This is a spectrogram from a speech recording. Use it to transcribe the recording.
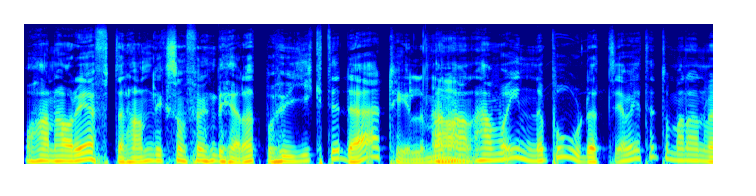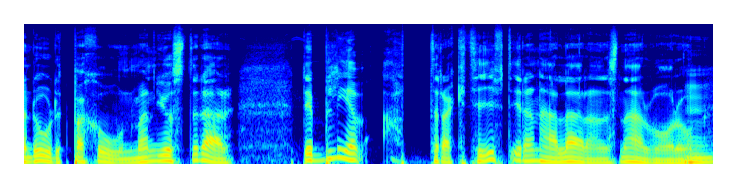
Och han har i efterhand liksom funderat på hur gick det där till? Men Ja. han, han var inne på ordet, jag vet inte om han använde ordet passion, men just det där, det blev attraktivt i den här lärarens närvaro mm,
